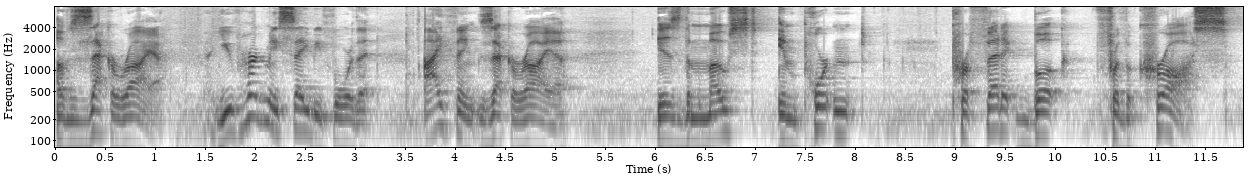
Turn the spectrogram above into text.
of Zechariah. You've heard me say before that I think Zechariah is the most important prophetic book for the cross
